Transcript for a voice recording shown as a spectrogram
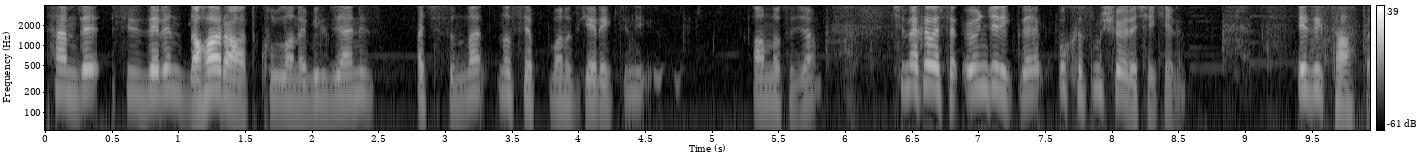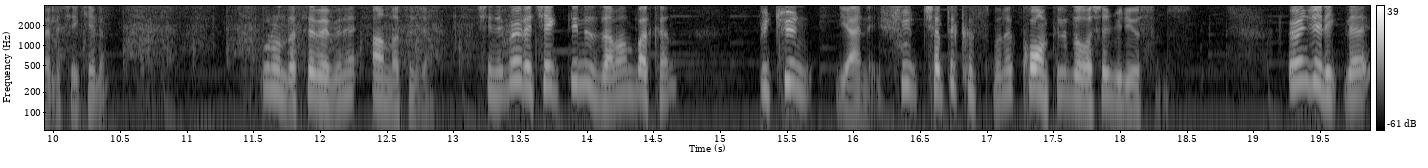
hem de sizlerin daha rahat kullanabileceğiniz açısından nasıl yapmanız gerektiğini anlatacağım. Şimdi arkadaşlar öncelikle bu kısmı şöyle çekelim. Ezik tahtayla çekelim. Bunun da sebebini anlatacağım. Şimdi böyle çektiğiniz zaman bakın bütün yani şu çatı kısmını komple dolaşabiliyorsunuz. Öncelikle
